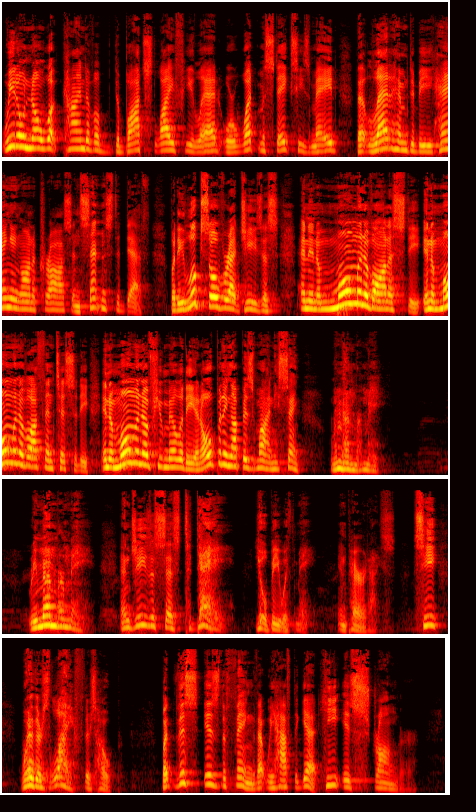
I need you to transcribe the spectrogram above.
We don't know what kind of a debauched life he led or what mistakes he's made that led him to be hanging on a cross and sentenced to death. But he looks over at Jesus, and in a moment of honesty, in a moment of authenticity, in a moment of humility, and opening up his mind, he's saying, Remember me. Remember me. And Jesus says, Today you'll be with me in paradise. See, where there's life, there's hope. But this is the thing that we have to get. He is stronger,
